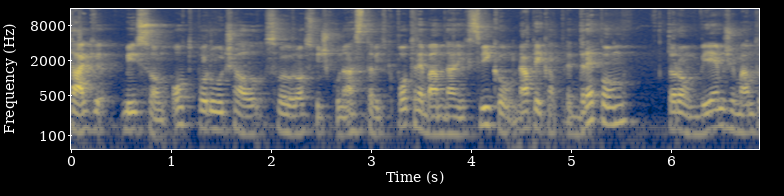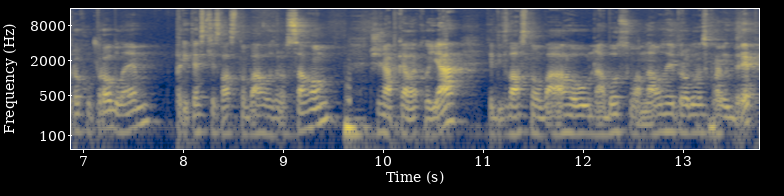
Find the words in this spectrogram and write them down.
tak by som odporúčal svoju rozcvičku nastaviť k potrebám daných cvikov, napríklad pred drepom, ktorom viem, že mám trochu problém pri teste s vlastnou váhou s rozsahom, čiže napríklad ako ja, kedy s vlastnou váhou na bosu mám naozaj problém spraviť drep,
